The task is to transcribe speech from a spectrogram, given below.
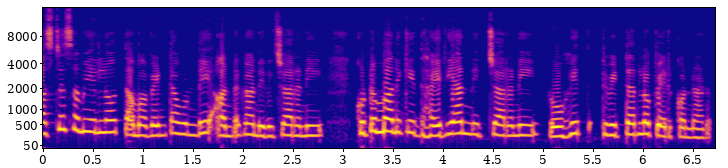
కష్ట సమయంలో తమ వెంట ఉండి అండగా నిలిచారని కుటుంబానికి ధైర్యాన్నిచ్చారని రోహిత్ ట్విట్టర్లో పేర్కొన్నాడు.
